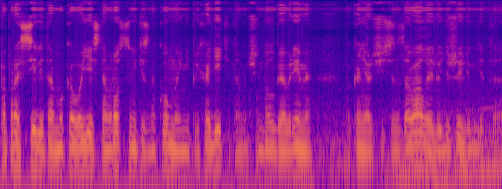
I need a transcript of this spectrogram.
попросили там, у кого есть там родственники, знакомые, не приходите, там очень долгое время, пока не расчистят завалы, и люди жили где-то,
